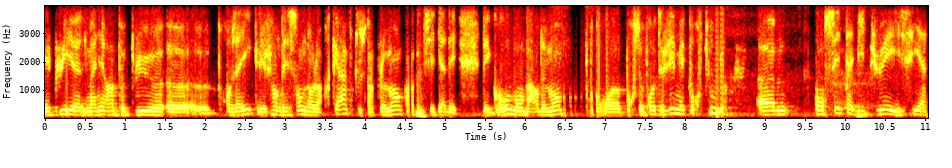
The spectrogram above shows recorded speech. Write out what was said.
et puis, euh, de manière un peu plus euh, euh, prosaïque, les gens descendent dans leur cave, tout simplement, quand il y a des, des gros bombardements pour, pour se protéger, mais pour tout. Euh, on s'est habitué ici à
